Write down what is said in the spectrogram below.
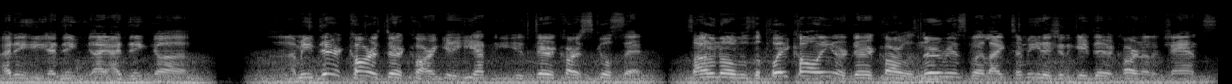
I think he. I think. I, I think. Uh, I mean, Derek Carr is Derek Carr. I get it. He had to, it's Derek Carr's skill set. So I don't know if it was the play calling or Derek Carr was nervous, but like to me, they should have gave Derek Carr another chance.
